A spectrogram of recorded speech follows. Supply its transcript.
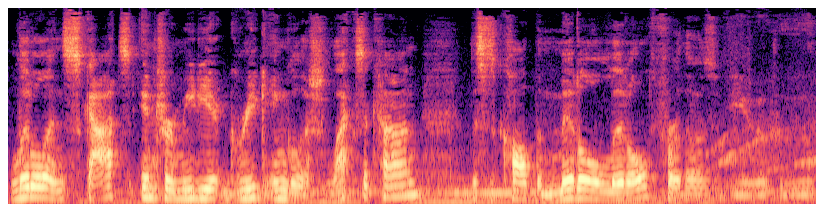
Liddell and Scott's Intermediate Greek English Lexicon. This is called the Middle Liddell for those of you who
